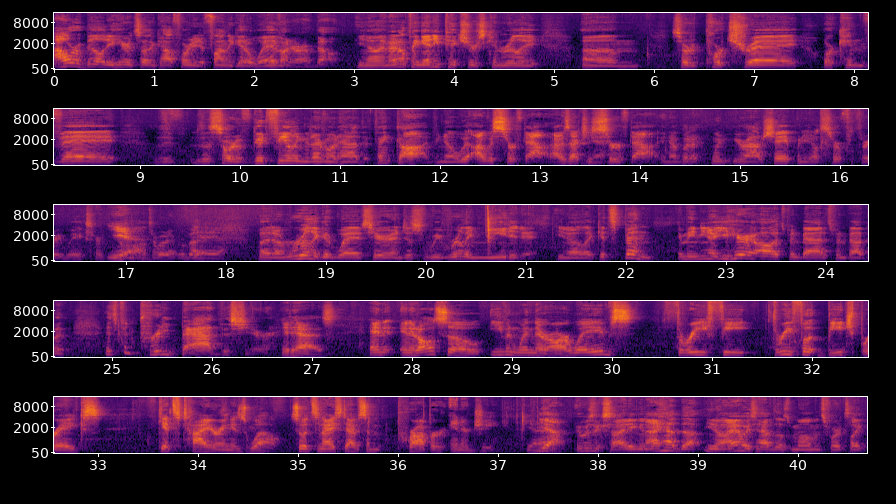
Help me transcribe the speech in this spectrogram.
our ability here in Southern California to finally get a wave under our belt. You know, and I don't think any pictures can really um, sort of portray or convey the, the sort of good feeling that everyone had. That thank God, you know, I was surfed out. I was actually Yeah. surfed out. You know, but when you're out of shape when you don't surf for three weeks or Yeah. a month or whatever, but Yeah, yeah. but um, really good waves here, and just we really needed it. You know, like it's been. I mean, you know, you hear, oh, it's been bad, it's been bad, but it's been pretty bad this year. It has, and and it also even when there are waves, three feet, three foot beach breaks gets tiring as well. So it's nice to have some proper energy. you know? Yeah, it was exciting, and I had the, you know, I always have those moments where it's like,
